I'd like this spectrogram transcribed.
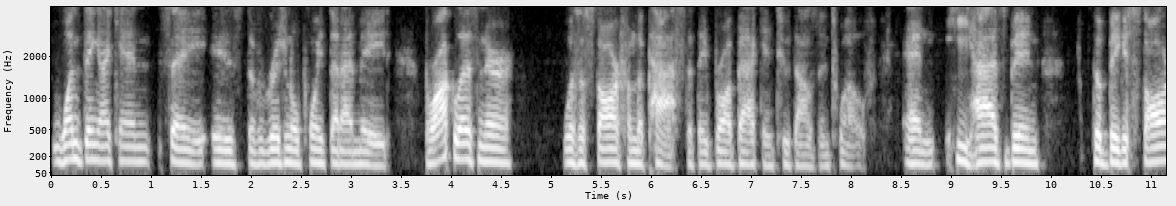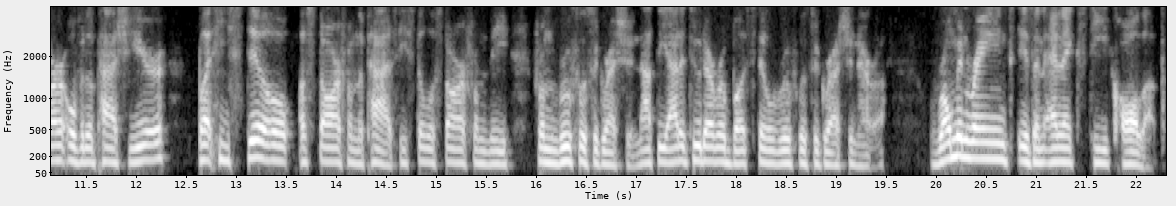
one thing I can say is the original point that I made. Brock Lesnar was a star from the past that they brought back in 2012. And he has been the biggest star over the past year but he's still a star from the past. He's still a star from the from ruthless aggression, not the attitude era, but still ruthless aggression era. Roman Reigns is an NXT call up.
